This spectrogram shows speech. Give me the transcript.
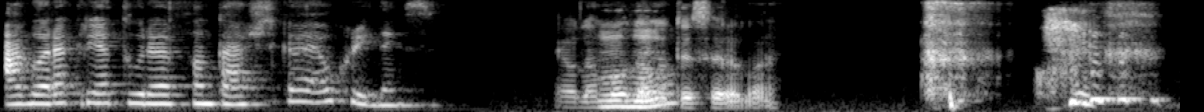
agora a criatura fantástica é o Credence. É o Dumbledore Uhum. no terceiro agora.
